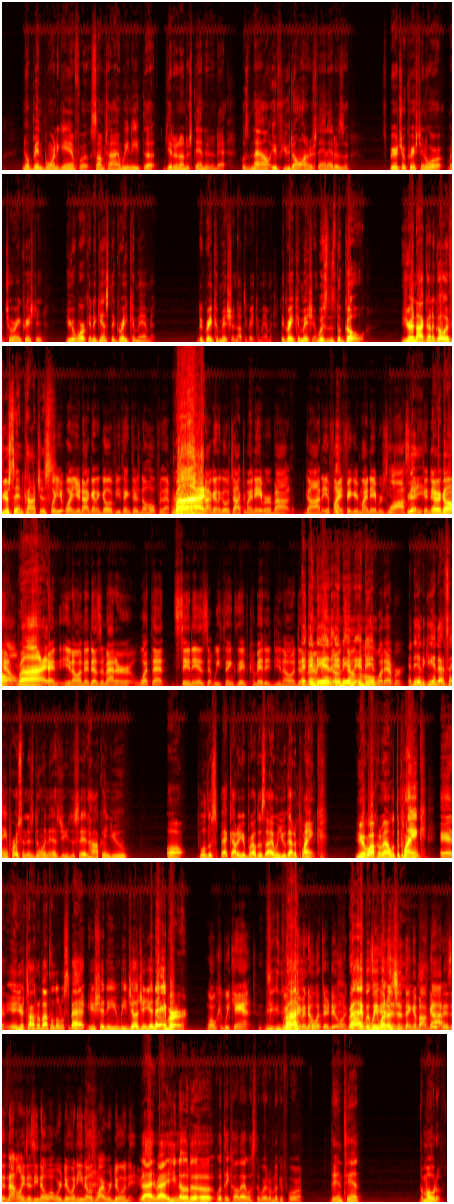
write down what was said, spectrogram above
you know been born again for some time, we need to get an understanding of that. Because now if you don't understand that as a spiritual Christian or a maturing Christian, you're working against the great commandment. The great commission, not the great commandment. The great commission, which is the go. You're not going to go if you're sin conscious. Well, you, well, you're not going to go if you think there's no hope for that person. Right. I'm not going to go talk to my neighbor about God if I figure my neighbor's lost and can never be gone. helped. Right. And you know, and it doesn't matter what that sin is that we think they've committed. You know, it doesn't And- and matter then- and drugs, then- and then- whatever. And then again, that same person is doing this. Jesus said, "How can you uh, pull the speck out of your brother's eye when you got a plank? You're walking around with the plank, and you're talking about the little speck. You shouldn't even be judging your neighbor." Well, we can't. We right. don't even know what they're doing. Right, but we wanna- This is the thing about God is that not only does He know what we're doing, He knows why we're doing it. Right, right. He know the uh, what they call that. What's the word I'm looking for? The intent, the motive.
